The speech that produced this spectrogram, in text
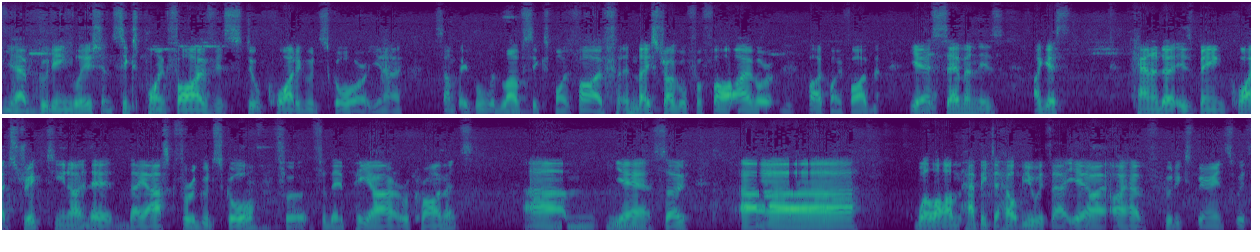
you have good English, and six point five is still quite a good score. You know, some people would love six point five, and they struggle for five or five point five. But yeah, Yeah. seven is, I guess, Canada is being quite strict. You know, they they ask for a good score for for their PR requirements. Um, Mhm. yeah. So, uh, well, I'm happy to help you with that. Yeah, I, I have good experience with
